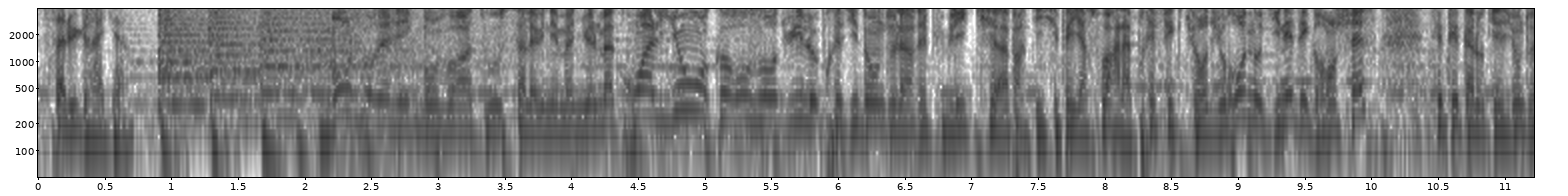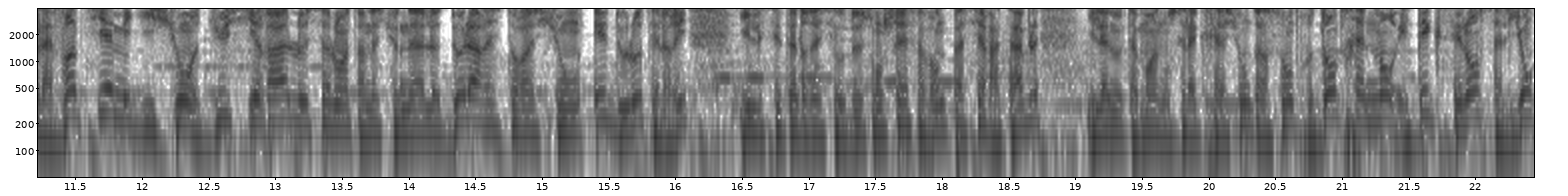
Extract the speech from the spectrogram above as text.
Salut Greg. Bonjour Eric, bonjour à tous. À la une Emmanuel Macron à Lyon. Encore aujourd'hui, le président de la République a participé hier soir à la préfecture du Rhône au dîner des grands chefs. C'était à l'occasion de la 20e édition du CIRA, le salon international de la restauration et de l'hôtellerie. Il s'est adressé aux 200 chefs avant de passer à table. Il a notamment annoncé la création d'un centre d'entraînement et d'excellence à Lyon,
